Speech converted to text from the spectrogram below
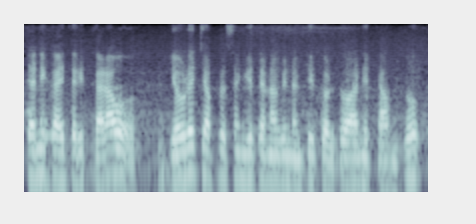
त्यांनी काहीतरी करावं एवढ्याच्या प्रसंगी त्यांना विनंती करतो आणि थांबतो.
